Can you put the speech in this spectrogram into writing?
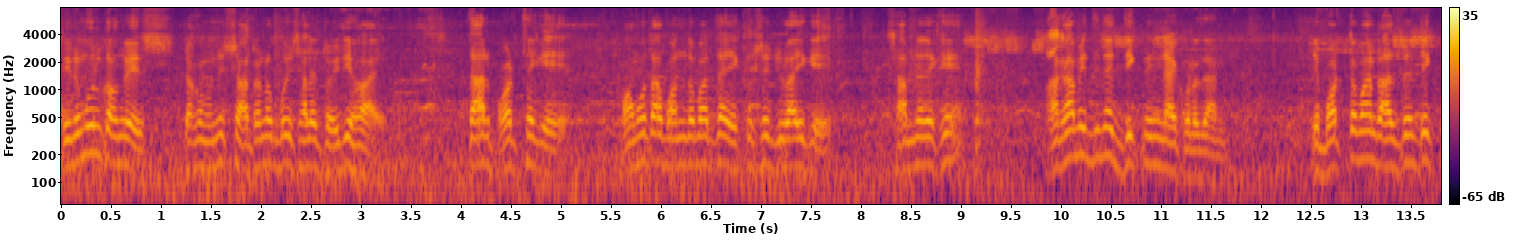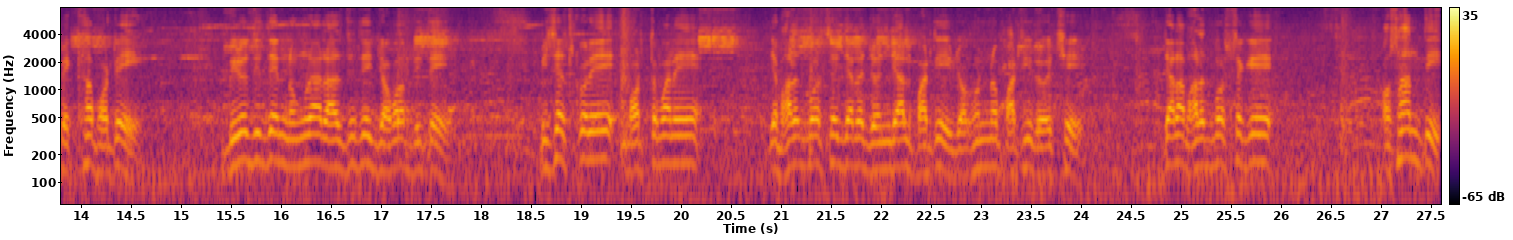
তৃণমূল কংগ্রেস যখন উনিশশো আটানব্বই সালে তৈরি হয়, তারপর থেকে মমতা বন্দ্যোপাধ্যায় একুশে জুলাইকে সামনে রেখে আগামী দিনের দিক নির্ণয় করে দেন যে বর্তমান রাজনৈতিক প্রেক্ষাপটে বিরোধীদের নোংরা রাজনীতির জবাব দিতে, বিশেষ করে বর্তমানে যে ভারতবর্ষের যারা জঞ্জাল পার্টি, জঘন্য পার্টি রয়েছে, যারা ভারতবর্ষকে অশান্তি,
